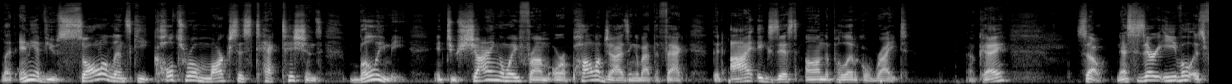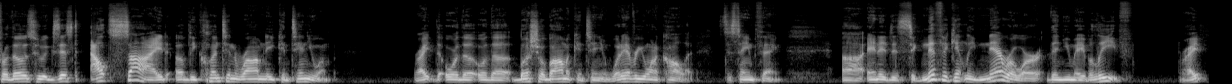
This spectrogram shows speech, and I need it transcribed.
let any of you Saul Alinsky cultural Marxist tacticians bully me into shying away from or apologizing about the fact that I exist on the political right. Okay? So, necessary evil is for those who exist outside of the Clinton Romney continuum, right? Or the or the Bush Obama continuum, whatever you want to call it. It's the same thing. Uh, and it is significantly narrower than you may believe right?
